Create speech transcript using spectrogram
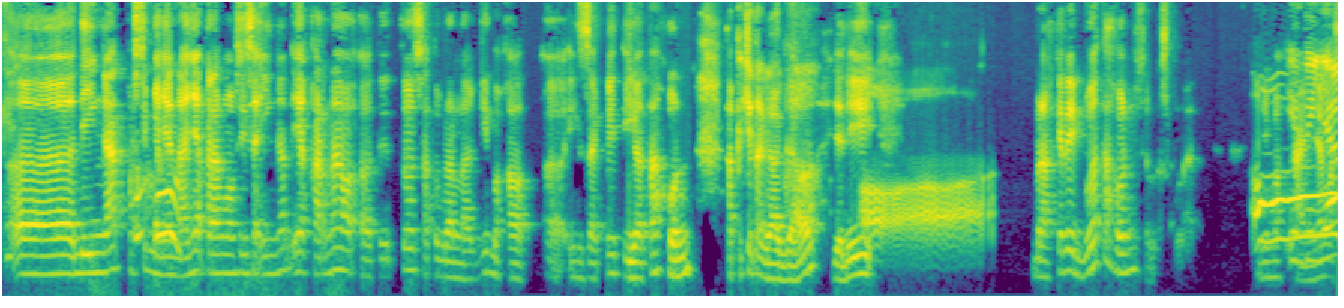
Eh, diingat pasti banyak nanya kenapa masih saya ingat ya karena waktu itu satu bulan lagi bakal eh, exactly tiga tahun tapi kita gagal jadi Oh. berakhir di dua tahun sebelas bulan Oh. Intinya- ingat.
